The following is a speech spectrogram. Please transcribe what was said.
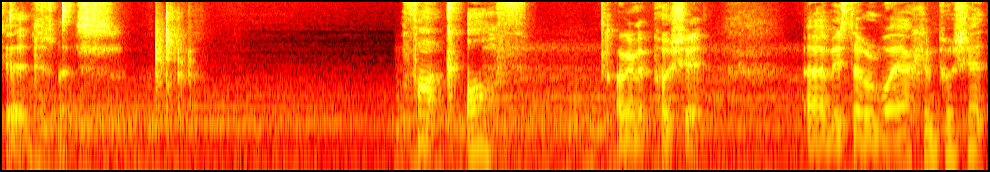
good. Let's. Fuck off! I'm going to push it. Um, is there a way I can push it?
